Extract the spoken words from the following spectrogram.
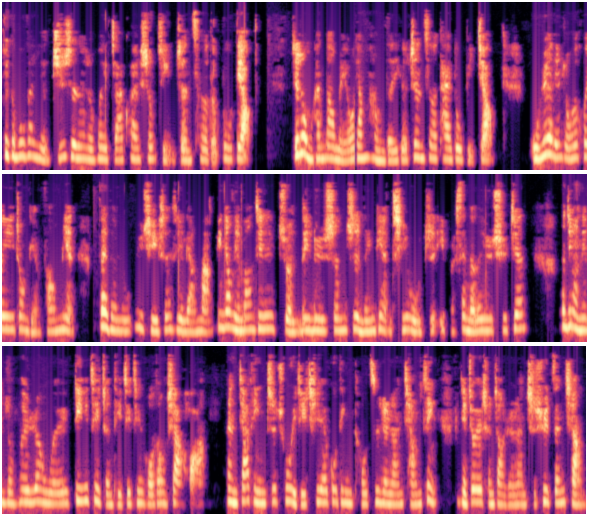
这个部分也支持联准会加快收紧政策的步调。接着我们看到美欧央行的一个政策态度比较，五月联准会会议重点方面，Fed 如预期升息两码，并将联邦基准利率升至零点七五至一 percent 的利率区间。那尽管联准会认为第一季整体基金活动下滑。但家庭支出以及企业固定投资仍然强劲，并且就业成长仍然持续增强。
